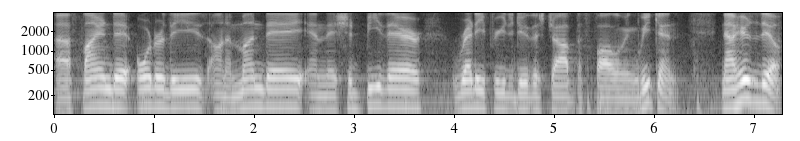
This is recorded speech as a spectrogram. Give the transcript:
uh, find it, order these on a Monday, and they should be there ready for you to do this job the following weekend. Now here's the deal.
